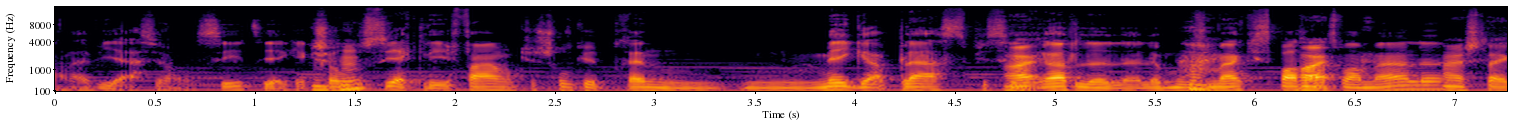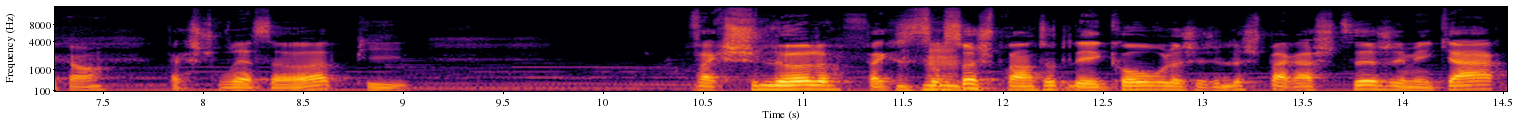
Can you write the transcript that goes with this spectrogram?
dans l'aviation aussi. Il y a quelque chose Mhm. aussi avec les femmes que je trouve qu'ils prennent une, une méga place. Puis c'est Ouais. hot, le, le- le mouvement qui se passe Ouais. en ce moment. Là. Ouais, je suis d'accord. Fait que je trouvais ça hot, puis... Fait que je suis là, là. Fait que sur Mhm. ça, je prends tous les cours, là. Je, là, je suis parachutiste, j'ai mes cartes.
